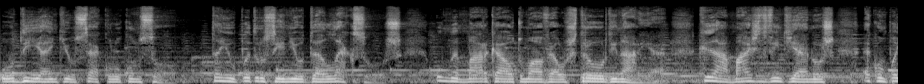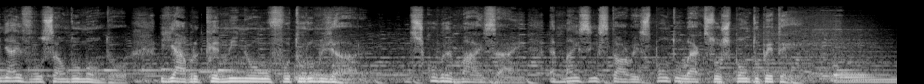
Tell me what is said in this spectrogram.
O dia em que o século começou tem o patrocínio da Lexus, uma marca automóvel extraordinária que há mais de 20 anos acompanha a evolução do mundo e abre caminho a um futuro melhor. Descubra mais em amazingstories.lexus.pt.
